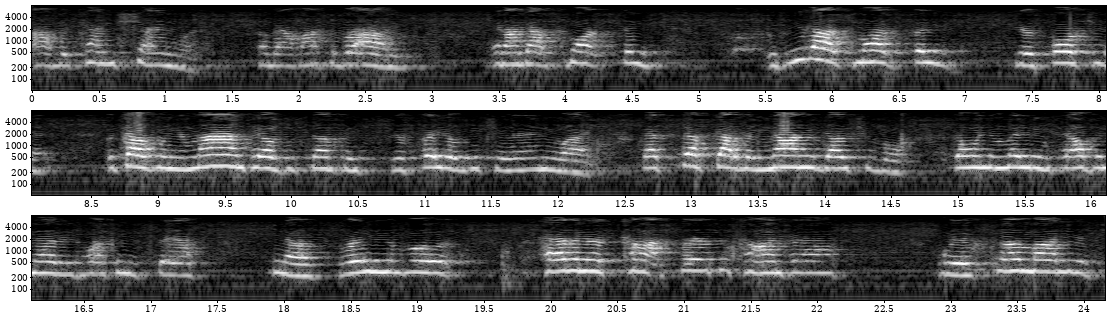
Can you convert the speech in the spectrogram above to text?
I became shameless about my sobriety. And I got smart feet. If you got smart feet, you're fortunate because when your mind tells you something, your feet will get you there anyway. That stuff's got to be non-negotiable. Going to meetings, helping others, working the staff, you know, reading the book, having a con- spiritual contract with somebody that's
